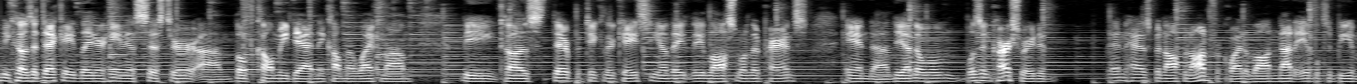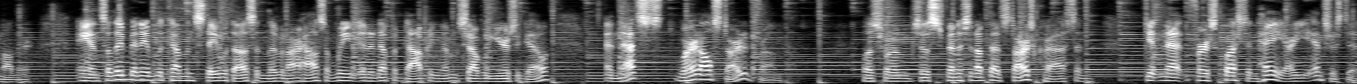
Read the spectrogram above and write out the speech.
Because a decade later, he and his sister um, both call me dad and they call my wife mom because their particular case, you know, they, they lost one of their parents and uh, the other one was incarcerated and has been off and on for quite a while, not able to be a mother. And so they've been able to come and stay with us and live in our house, and we ended up adopting them several years ago. And that's where it all started from. Was from just finishing up that Stars class and getting that first question, "Hey, are you interested?"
